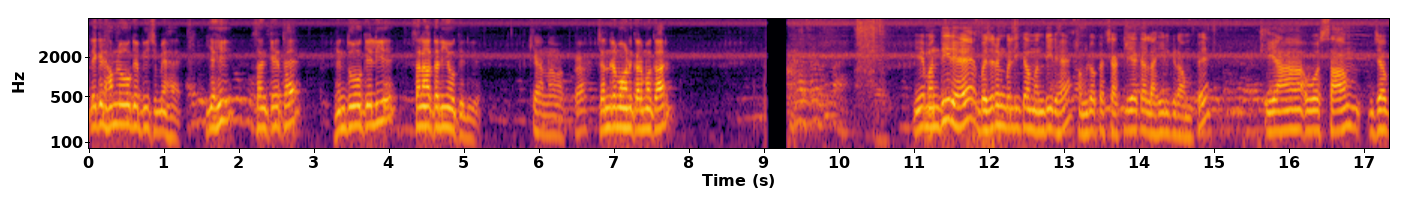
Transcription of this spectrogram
लेकिन हम लोगों के बीच में है। यही संकेत है हिंदुओं के लिए सनातनियों के लिए। क्या नाम आपका? चंद्रमोहन कर्मकार। ये मंदिर है बजरंग बली का मंदिर है। हम लोग का चाकलिया का लाहिल ग्राम पे। यहाँ वो शाम जब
